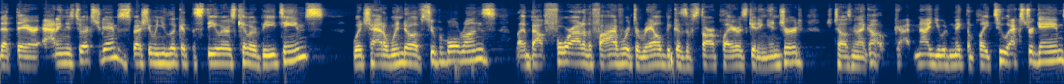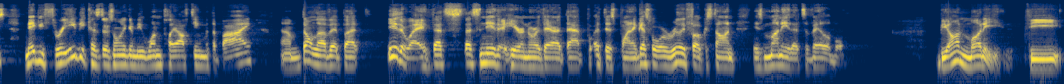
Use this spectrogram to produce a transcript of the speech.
that they're adding these two extra games, especially when you look at the Steelers Killer B teams, which had a window of Super Bowl runs. About four out of the five were derailed because of star players getting injured, which tells me like, oh god, now you would make them play two extra games, maybe three because there's only going to be one playoff team with a bye. Um, don't love it, but either way, that's that's neither here nor there at that at this point. I guess what we're really focused on is money that's available. Beyond money, the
